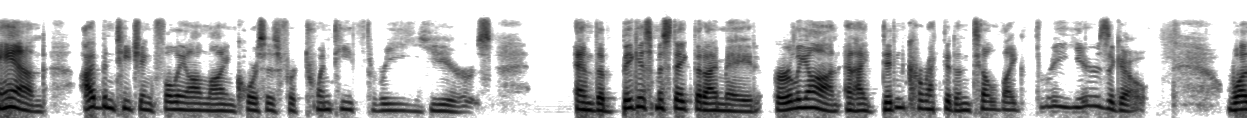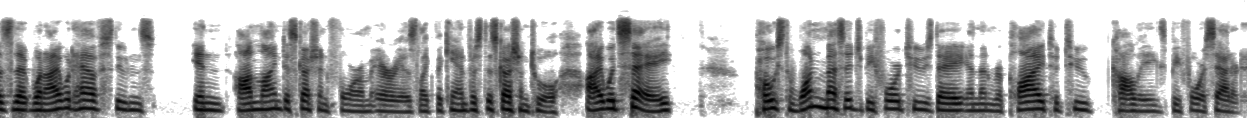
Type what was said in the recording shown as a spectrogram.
And I've been teaching fully online courses for 23 years. And the biggest mistake that I made early on, and I didn't correct it until like three years ago, was that when I would have students in online discussion forum areas like the Canvas discussion tool, I would say, post one message before Tuesday and then reply to two colleagues before Saturday.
